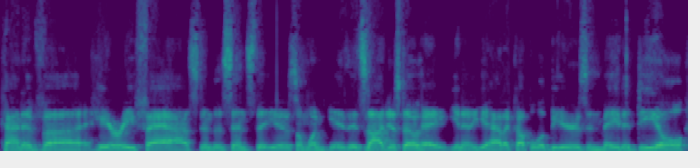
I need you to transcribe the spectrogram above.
kind of uh, hairy fast in the sense that you know someone it's not just oh hey you know you had a couple of beers and made a deal.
